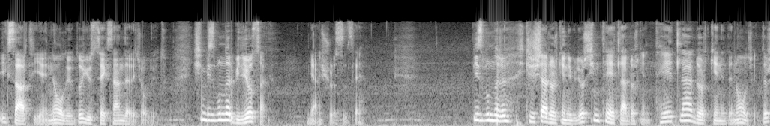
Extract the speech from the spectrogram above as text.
x artı y ne oluyordu? 180 derece oluyordu. Şimdi biz bunları biliyorsak, yani şurası z. Biz bunları kirişler dörtgeni biliyoruz. Şimdi teğetler dörtgeni. Teğetler dörtgeni de ne olacaktır?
